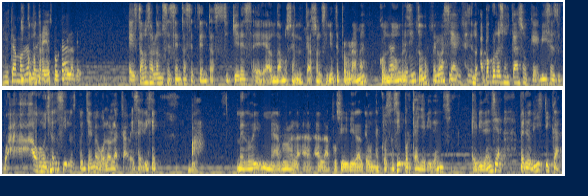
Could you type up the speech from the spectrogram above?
¿Y estamos y cómo traía su de- Estamos hablando 60, 70. Si quieres, eh, ahondamos en el caso del siguiente programa con Dale, nombres y todo, pero sí, sí, sí. ¿a poco no es un caso que dices, wow? Yo sí lo escuché y me voló la cabeza y dije, va, me doy, me abro a la, a- a la posibilidad de una cosa así, porque hay evidencia, evidencia periodística,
